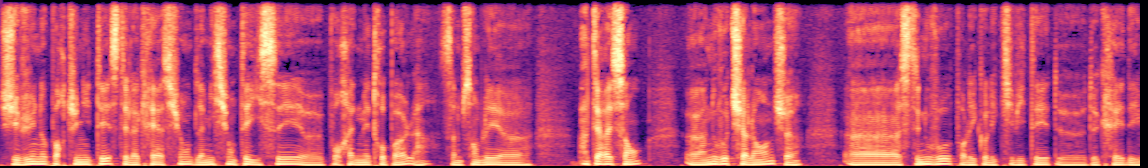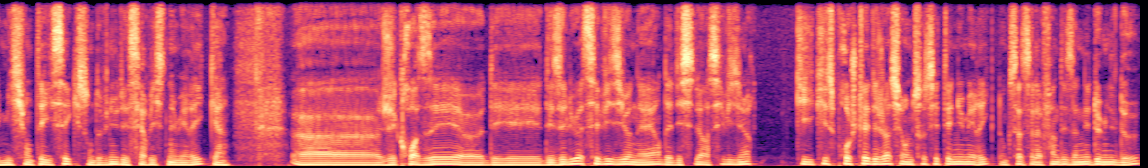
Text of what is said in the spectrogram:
J'ai vu une opportunité, c'était la création de la mission TIC pour Rennes Métropole. Ça me semblait intéressant, un nouveau challenge. C'était nouveau pour les collectivités de créer des missions TIC qui sont devenues des services numériques. Euh, J'ai croisé euh, des, des élus assez visionnaires, des décideurs assez visionnaires qui, qui se projetaient déjà sur une société numérique. Donc ça, c'est la fin des années 2002.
